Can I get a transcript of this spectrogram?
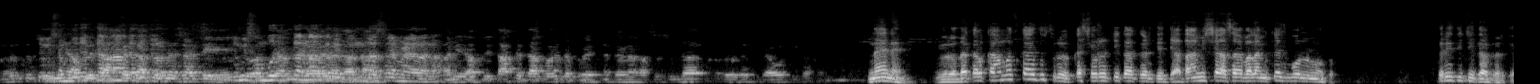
परंतु तुम्ही तुम्ही आपली संबोधित करणार ताकद का तिथून? दाखवण्यासाठी तुम्ही संबोधित त्या करणार का मेळाव्याला तिथून जाणार दसरा मेळाव्याला? आणि आपली ताकद दाखवण्याचा प्रयत्न करणार असं सुद्धा विरोधक त्यावर टीका करणार नाही नाही नाही. विरोधकाला कामच काय दुसरं? कशावर टीका करते ते? आता आम्ही शहासाहेबाला आम्ही काहीच बोललो नव्हतो. तरी ती टीका करते.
